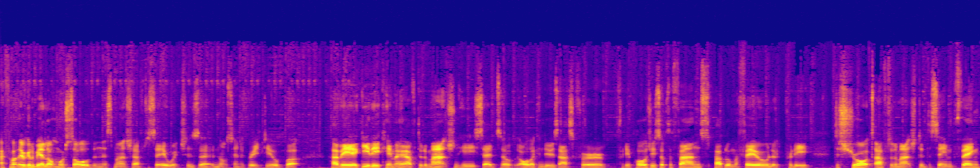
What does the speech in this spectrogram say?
I thought they were going to be a lot more solid in this match. I have to say, which is uh, not saying a great deal. But Javier Aguirre came out after the match and he said, "So all I can do is ask for for the apologies of the fans." Pablo Maffeo looked pretty distraught after the match. Did the same thing.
